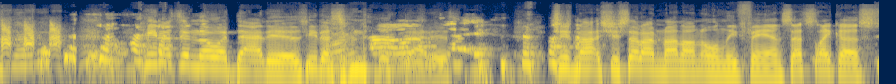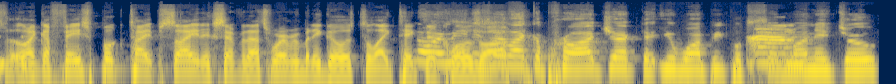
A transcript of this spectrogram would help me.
say? He doesn't know what that is. He doesn't know what that is. Okay. She's not. She said, "I'm not on OnlyFans." That's like a like a Facebook type site, except for that's where everybody goes to like take No, their I mean, clothes is there off. like a project that you want people to send Um, money to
